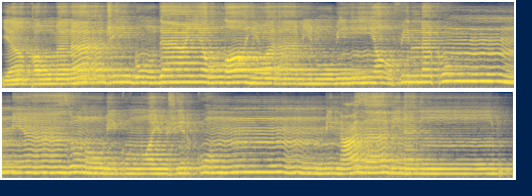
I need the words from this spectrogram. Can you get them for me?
يا قومنا أجيبوا داعي الله به يغفر لكم من ذنوبكم ويجركم من عذاب أليم.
